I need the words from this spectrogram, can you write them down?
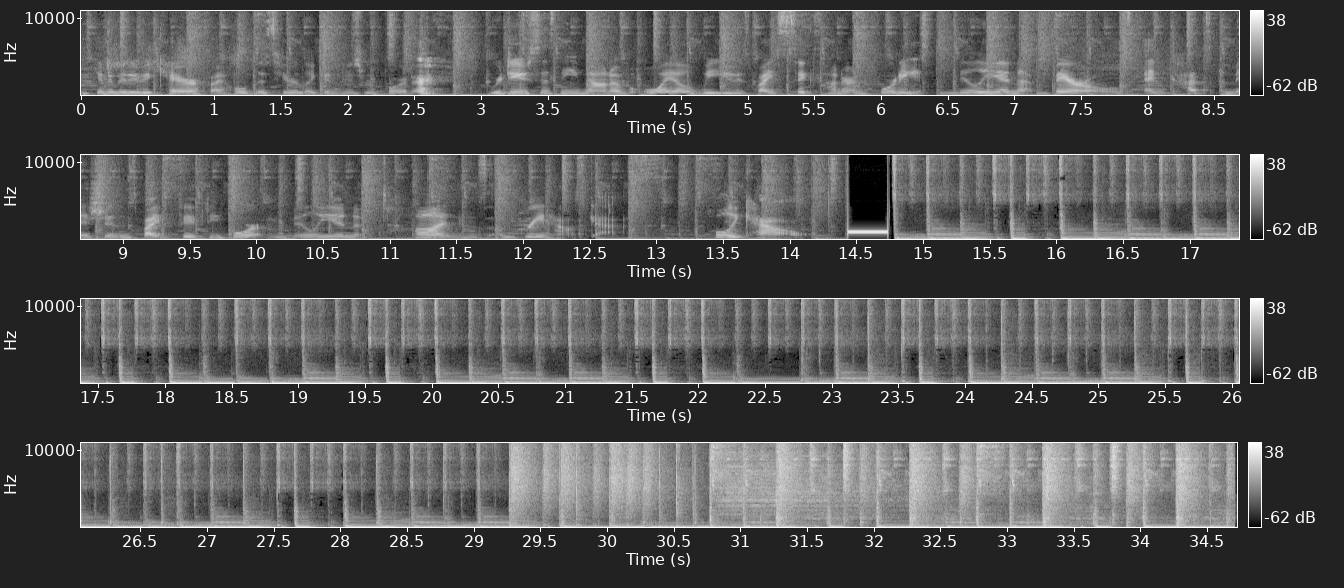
Is anybody care if I hold this here like a news reporter? Reduces the amount of oil we use by 640 million barrels and cuts emissions by 54 million tons of greenhouse gas. Holy cow.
